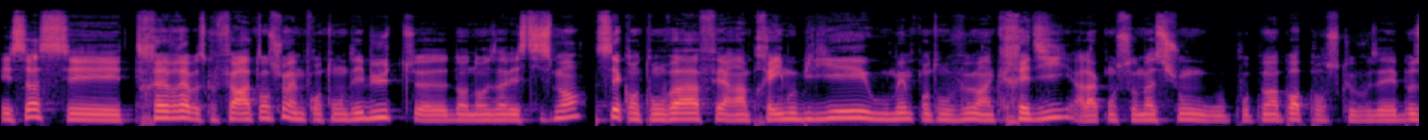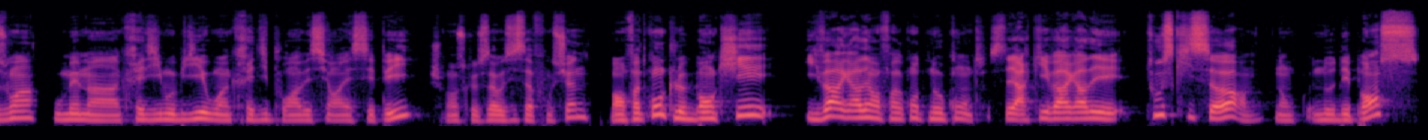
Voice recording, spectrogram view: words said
Et ça, c'est très vrai parce que faire attention, même quand on débute euh, dans nos investissements, c'est quand on va faire un prêt immobilier ou même quand on veut un crédit à la consommation ou pour, peu importe pour ce que vous avez besoin, ou même un crédit immobilier ou un crédit pour investir en SCPI. Je pense que ça aussi, ça fonctionne. En fin de compte, le banquier, il va regarder en fin de compte nos comptes. C'est-à-dire qu'il va regarder tout ce qui sort, donc nos dépenses,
